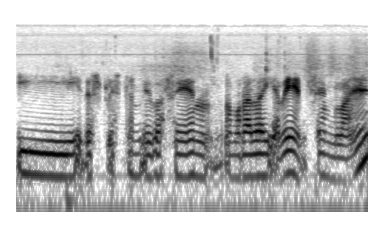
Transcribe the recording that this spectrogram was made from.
i després també va fer La morada ja bé, em sembla, eh?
